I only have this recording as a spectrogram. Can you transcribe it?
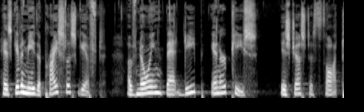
has given me the priceless gift of knowing that deep inner peace is just a thought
